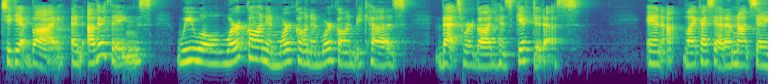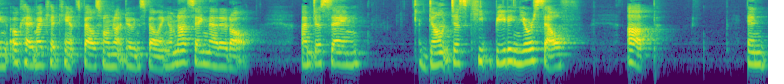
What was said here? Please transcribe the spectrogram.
to get by, and other things we will work on and work on and work on because that's where God has gifted us. And like I said, I'm not saying, okay, my kid can't spell, so I'm not doing spelling. I'm not saying that at all. I'm just saying, don't just keep beating yourself up and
